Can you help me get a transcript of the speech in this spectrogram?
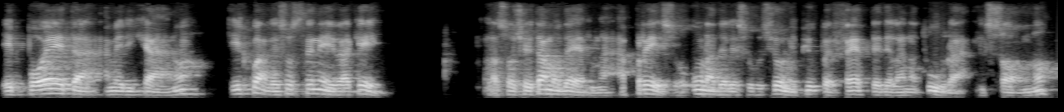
e poeta americano, il quale sosteneva che la società moderna ha preso una delle soluzioni più perfette della natura, il sonno,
